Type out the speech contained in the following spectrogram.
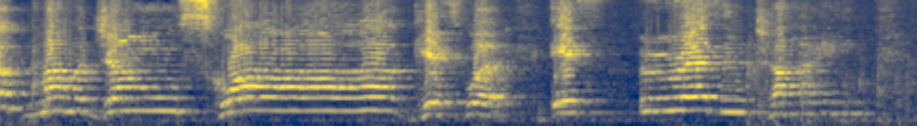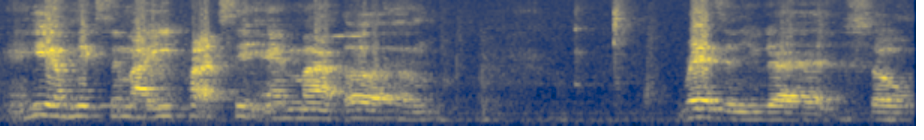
Mama Jones squad? Guess what? It's resin time. And here I'm mixing my epoxy and my um, resin, you guys. So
